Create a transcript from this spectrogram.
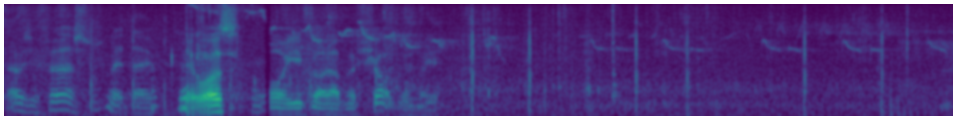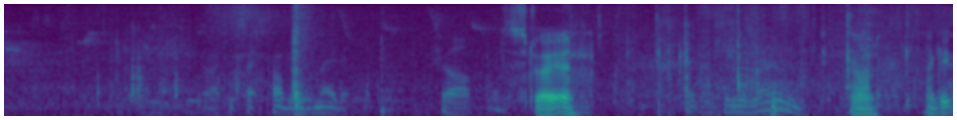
That was your first, wasn't it, Dave? It was. Or you've got to have a shotgun with you. Probably made it sharp. Straight in. Go on. I'll get...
